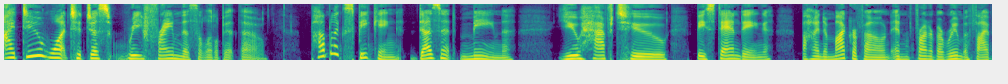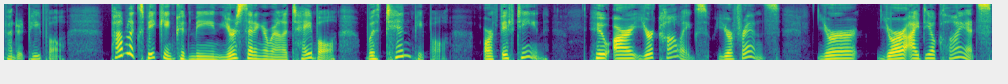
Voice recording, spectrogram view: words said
I do want to just reframe this a little bit though. Public speaking doesn't mean you have to be standing behind a microphone in front of a room of 500 people. Public speaking could mean you're sitting around a table with 10 people or 15 who are your colleagues, your friends, your your ideal clients,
